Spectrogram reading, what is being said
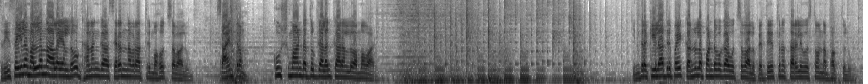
శ్రీశైల మల్లన్న ఆలయంలో ఘనంగా శరన్నవరాత్రి మహోత్సవాలు. సాయంత్రం కూష్మాండ దుర్గ అలంకారంలో అమ్మవారు. ఇంద్రకీలాద్రిపై కన్నుల పండువగా ఉత్సవాలు పెద్ద ఎత్తున తరలి వస్తోన్న భక్తులు.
